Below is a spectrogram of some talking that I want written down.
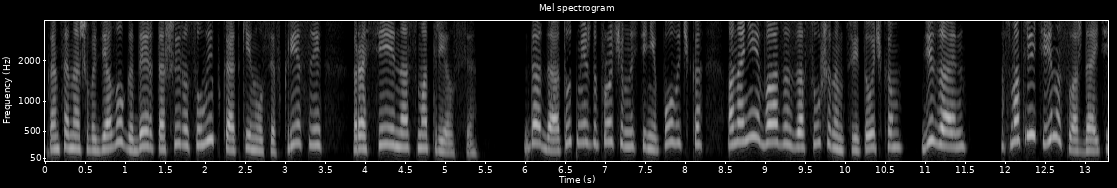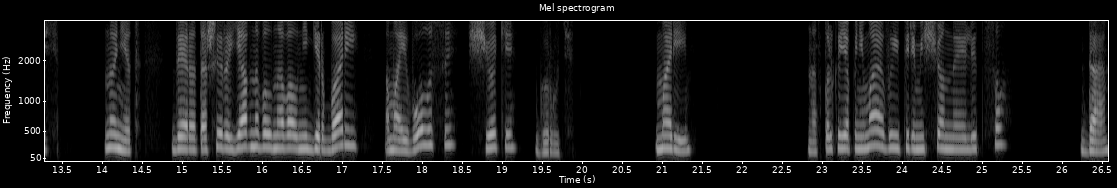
В конце нашего диалога Дейр Ташира с улыбкой откинулся в кресле, рассеянно осмотрелся. Да-да, тут, между прочим, на стене полочка, а на ней ваза с засушенным цветочком. Дизайн. Осмотрите и наслаждайтесь. Но нет, Дейра Ташира явно волновал не гербарий, а мои волосы, щеки, грудь. Мари. Насколько я понимаю, вы перемещенное лицо? Да.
